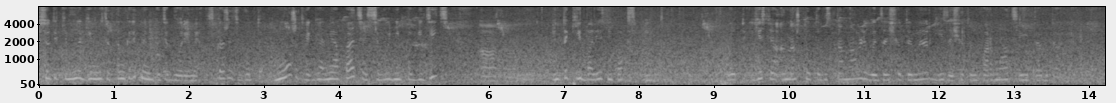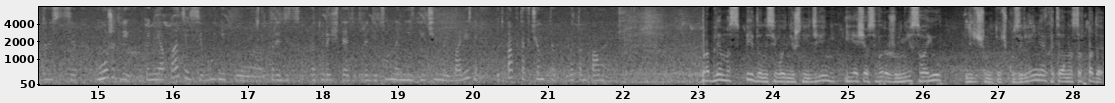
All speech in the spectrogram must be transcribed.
все-таки многие мыслят конкретными категориями. Скажите, вот может ли гомеопатия сегодня победить а, ну, такие болезни, как СПИД? Вот если она что-то восстанавливает за счет энергии, за счет информации и так далее. Есть может ли гомеопатия сегодня, э, которая считается традиционно неизлечимой болезнью, вот как-то в чем-то в этом помочь? Проблема СПИДа на сегодняшний день, и я сейчас выражу не свою личную точку зрения, хотя она совпадает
